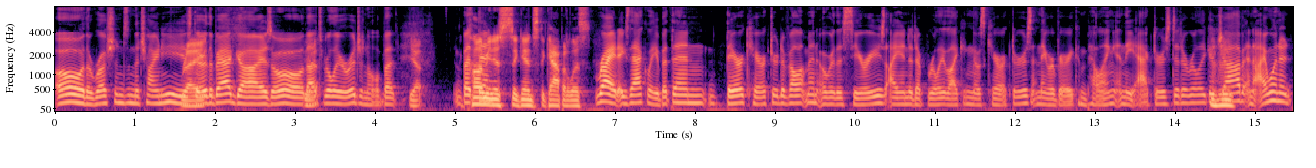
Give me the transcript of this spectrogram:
oh, the Russians and the Chinese, Right. they're the bad guys. Oh, that's really original. But Yep. But then- Communists against the capitalists. Right, exactly. But then their character development over the series, I ended up really liking those characters and they were very compelling and the actors did a really good mm-hmm. job and I wanted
